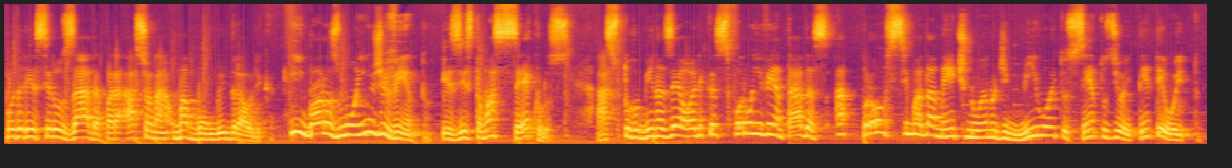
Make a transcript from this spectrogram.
poderia ser usada para acionar uma bomba hidráulica. embora os moinhos de vento existam há séculos, as turbinas eólicas foram inventadas aproximadamente no ano de 1888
